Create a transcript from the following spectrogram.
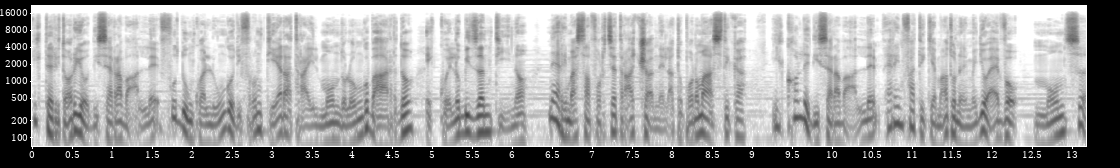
Il territorio di Serravalle fu dunque a lungo di frontiera tra il mondo longobardo e quello bizantino. Ne è rimasta forse traccia nella toponomastica. Il colle di Serravalle era infatti chiamato nel Medioevo Mons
